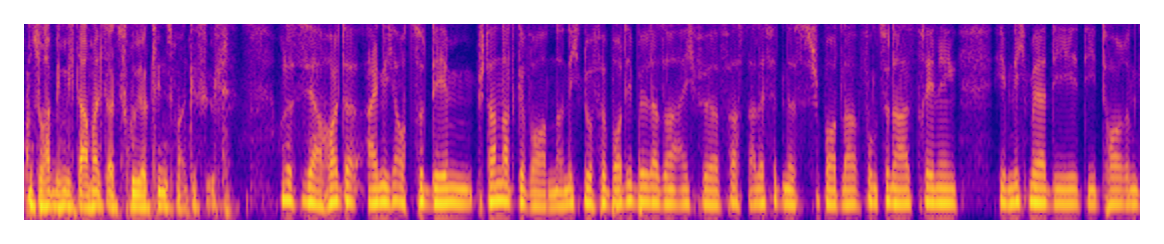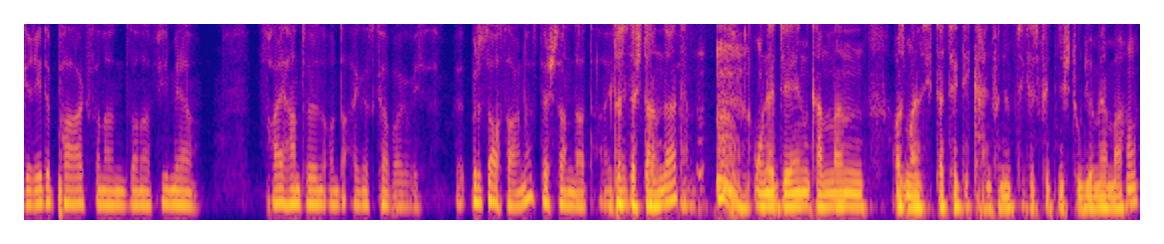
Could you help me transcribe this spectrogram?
Und so habe ich mich damals als früher Klinsmann gefühlt. Und es ist ja heute eigentlich auch zu dem Standard geworden. Ne? Nicht nur für Bodybuilder, sondern eigentlich für fast alle Fitnesssportler. Funktionales Training, eben nicht mehr die, die teuren Geräteparks, sondern, sondern viel mehr Freihandeln und eigenes Körpergewicht. Würdest du auch sagen, ne? das ist der Standard? eigentlich. Das ist der Standard. Ohne den kann man aus meiner Sicht tatsächlich kein vernünftiges Fitnessstudio mehr machen.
